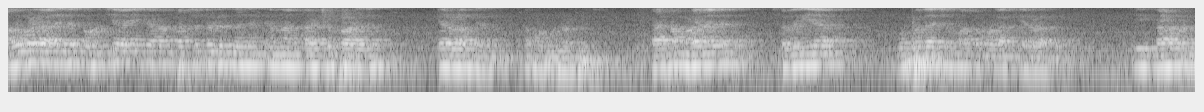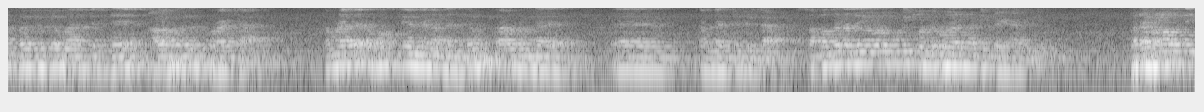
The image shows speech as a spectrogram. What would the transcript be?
അതുപോലെ അതിന്റെ തുടർച്ചയായിട്ടാണ് പച്ചത്തെടുത്ത് എന്ന കാഴ്ചപ്പാട് കേരളത്തിൽ നമ്മൾ മുന്നോട്ട് വെച്ചത്. കാരണം വളരെ ചെറിയ ഭൂപ്രദേശം മാത്രമുള്ള കേരളത്തിൽ ഈ കാർബൺ ബഹിർഗമനത്തിന്റെ അളവ് കുറയ്ക്കാൻ നമ്മുടെ ഓക്സിജന്റെ കണ്ടന്റും കാർബണിന്റെ കണ്ടന്റുമെല്ലാം. സമതുലതയോടുകൂടി കൊണ്ടുപോകാൻ വേണ്ടി കഴിഞ്ഞാൽ പരമാവധി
